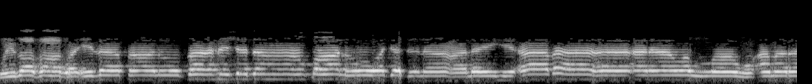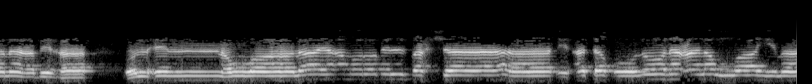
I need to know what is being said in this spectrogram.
وإذا فعلوا وإذا فعلوا فاحشة قالوا وجدنا عليه آباءنا والله أمرنا بها قل إن الله لا يأمر بالفحشاء أتقولون على الله ما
